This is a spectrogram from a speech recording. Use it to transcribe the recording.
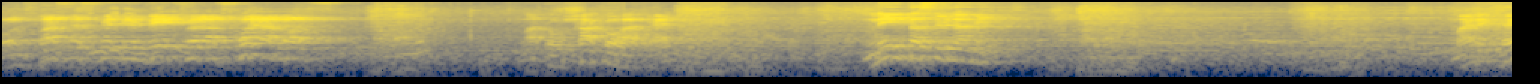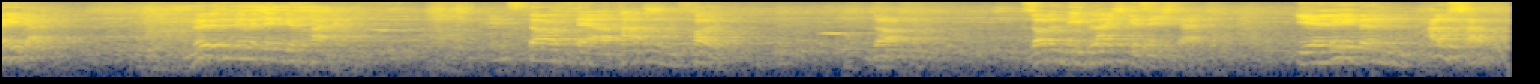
Und was ist mit dem Weg für das Feuerross? Matoshako hat recht. Nehmt das Dynamit. Meine Krieger, mögen wir mit dem Gefangenen ins Dorf der Apachen die Bleichgesichter ihr Leben aushauchen.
